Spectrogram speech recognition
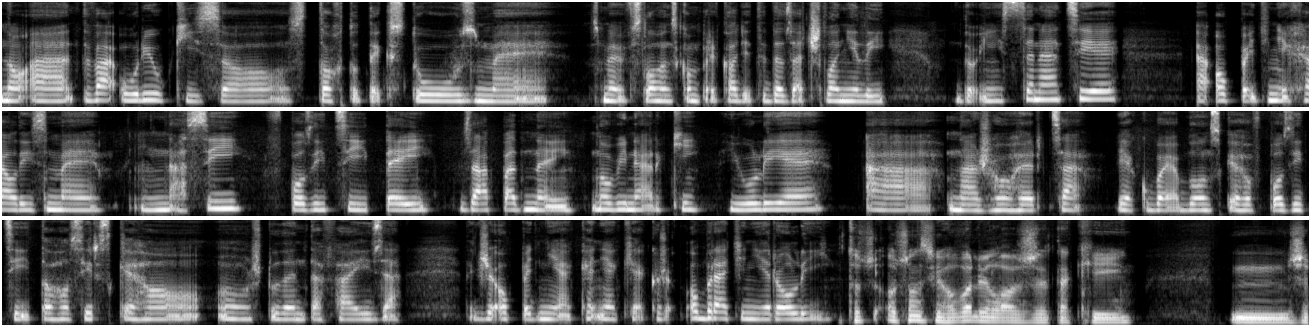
No a dva úrivky z, z tohto textu sme, sme v slovenskom preklade teda začlenili do inscenácie a opäť nechali sme Nasi v pozícii tej západnej novinárky Julie a nášho herca Jakuba Jablonského v pozícii toho sírskeho študenta Faiza. Takže opäť nejaké, nejaké akože obrátenie rolí. To, o čom si hovorila, že taký mm, že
